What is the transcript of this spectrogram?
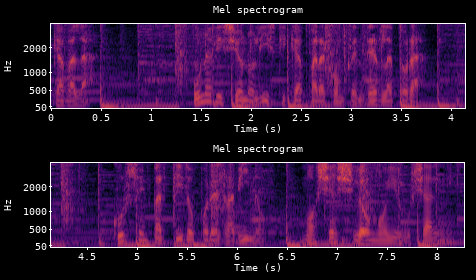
Kabbalah. Una visión holística para comprender la Torá. Curso impartido por el rabino Moshe Shlomo Yerushalmi.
